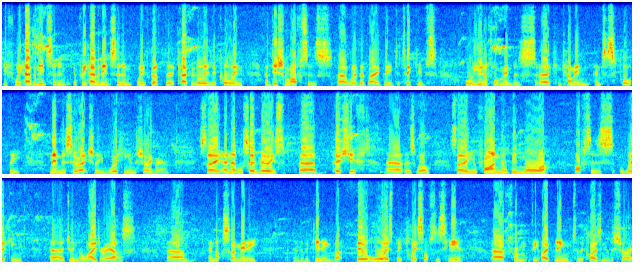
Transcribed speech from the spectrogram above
if we have an incident. If we have an incident, we've got the capability to call in additional officers, uh, whether they be detectives or uniform members, uh, can come in and to support the members who are actually working in the showground. So, and that also varies uh, per shift uh, as well. So you'll find there'll be more officers working uh, during the later hours, um, and not so many in the beginning. But there'll always be police officers here uh, from the opening to the closing of the show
